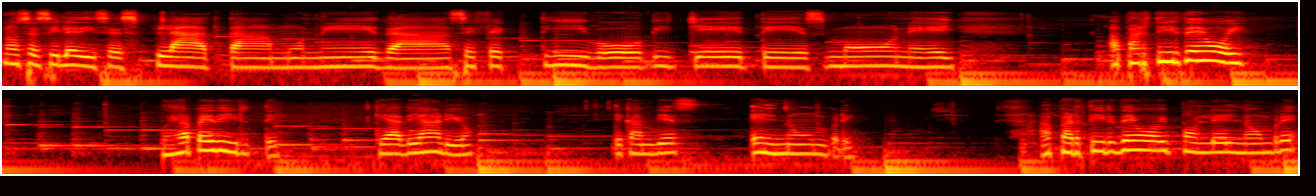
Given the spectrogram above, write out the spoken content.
No sé si le dices plata, monedas, efectivo, billetes, money. A partir de hoy, voy a pedirte que a diario le cambies el nombre. A partir de hoy, ponle el nombre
